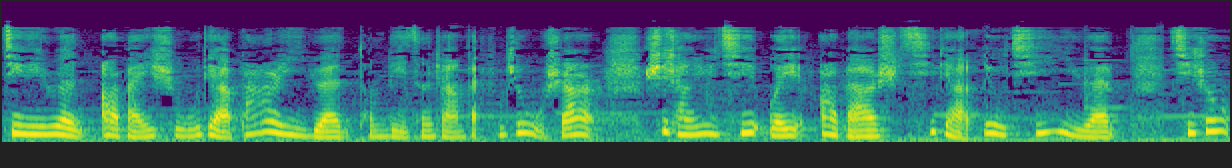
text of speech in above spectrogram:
净利润二百一十五点八二亿元，同比增长百分之五十二，市场预期为二百二十七点六七亿元。其中，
